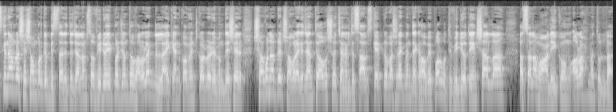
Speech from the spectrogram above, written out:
স্ক্রিনে আমরা সে সম্পর্কে বিস্তারিত জানলাম। সো ভিডিও এই পর্যন্ত। ভালো লাগলে লাইক অ্যান্ড কমেন্ট করবেন এবং দেশের সকল আপডেট সবার আগে জানতে অবশ্যই চ্যানেলটি সাবস্ক্রাইব করে পাশে রাখবেন। দেখা হবে পরবর্তী ভিডিওতে ইনশাআল্লাহ। আসসালামু আলাইকুম আ রহমতুল্লাহ।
